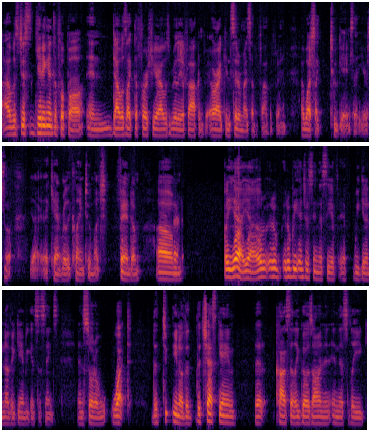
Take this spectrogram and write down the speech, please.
I was just getting into football, and that was like the first year I was really a Falcon fan, or I consider myself a Falcon fan. I watched like two games that year, so yeah, I can't really claim too much fandom. Um, but yeah, yeah, it'll, it'll, it'll be interesting to see if, if we get another game against the Saints and sort of what the two, you know the the chess game that constantly goes on in, in this league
